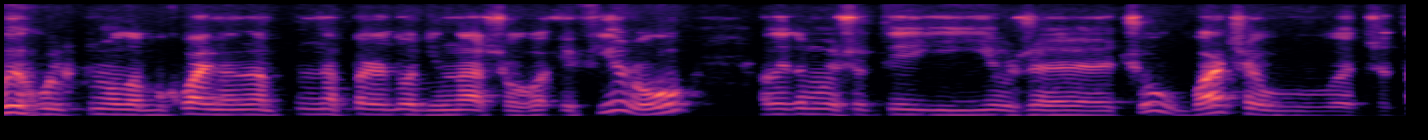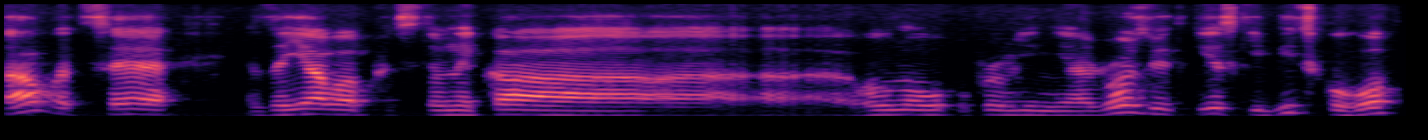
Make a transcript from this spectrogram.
вигулькнула буквально на, напередодні нашого ефіру, але думаю, що ти її вже чув, бачив, читав. Це заява представника е, головного управління розвідки Скібіцького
